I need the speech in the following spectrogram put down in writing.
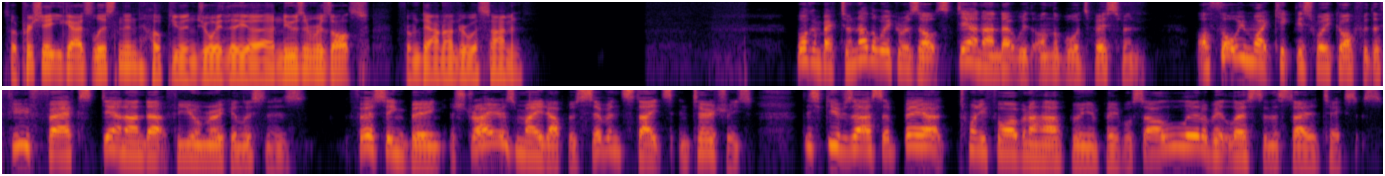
So appreciate you guys listening. Hope you enjoy the uh, news and results from Down Under with Simon. Welcome back to another week of results down under with On the Board's Bestmann. I thought we might kick this week off with a few facts down under for you American listeners. First thing being, Australia is made up of seven states and territories. This gives us about 25.5 million people, so a little bit less than the state of Texas.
